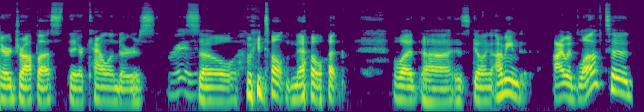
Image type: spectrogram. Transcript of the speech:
airdrop us their calendars. Rude. so we don't know what what uh, is going on. I mean, I would love to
